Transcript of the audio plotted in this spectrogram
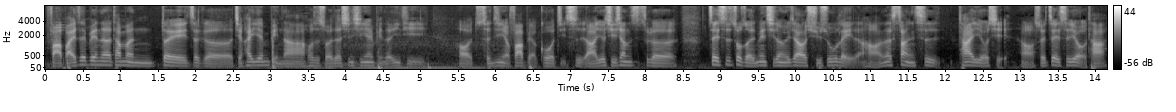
法白这边呢，他们对这个减害烟品啊，或者所谓的新兴烟品的议题，哦，曾经有发表过几次啊。尤其像这个这次作者里面，其中一个叫徐书磊的哈，那上一次他也有写啊，所以这一次又有他，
